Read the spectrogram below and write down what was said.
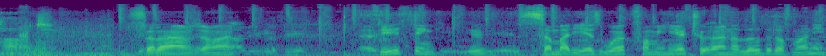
hart. Salam, Jamal. Do you think somebody has worked for me here to earn a little bit of money?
